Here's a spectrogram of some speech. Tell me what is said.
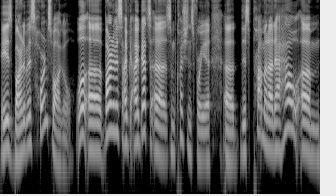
is Barnabas Hornswoggle. Well, uh, Barnabas, I've, I've got uh, some questions for you. Uh, this promenade, how, um,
